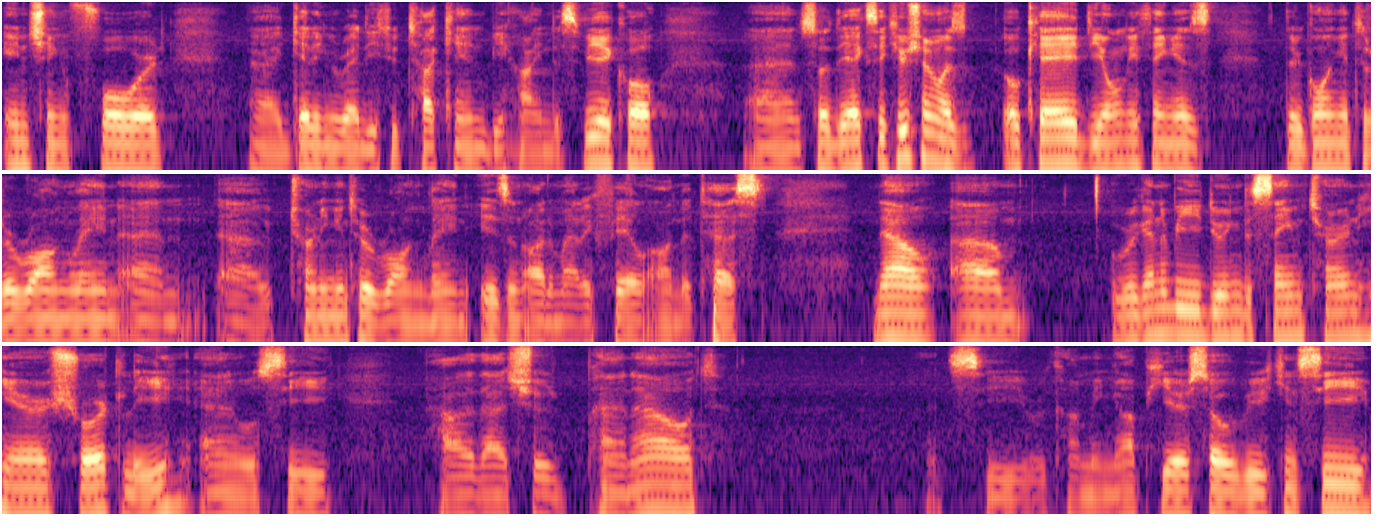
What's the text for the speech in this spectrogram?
inching forward uh, getting ready to tuck in behind this vehicle. And so the execution was okay. The only thing is they're going into the wrong lane and uh, turning into the wrong lane is an automatic fail on the test. Now, um, we're going to be doing the same turn here shortly and we'll see how that should pan out. Let's see, we're coming up here. So we can see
